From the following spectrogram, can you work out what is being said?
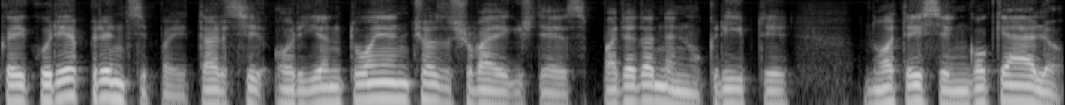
kai kurie principai, tarsi orientuojančios žvaigždės, padeda nenukrypti nuo teisingo kelio,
